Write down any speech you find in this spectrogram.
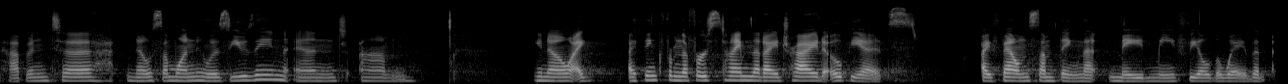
happened to know someone who was using, and, um, you know, I, I think from the first time that I tried opiates, I found something that made me feel the way that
